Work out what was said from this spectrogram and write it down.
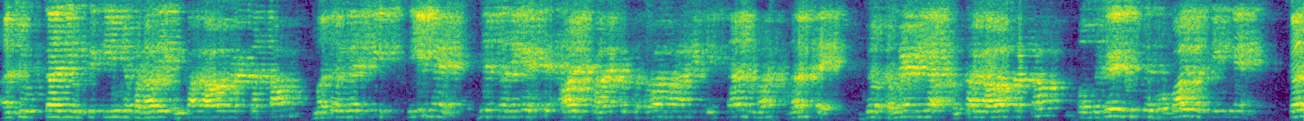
अंशु गुप्ता जी, उनकी टीम बता रही इनका आभार व्यक्त करता हूँ। मध्य प्रदेश की टीम ने जिस तरीके से आज कार्यक्रम को की से जो समय दिया, उनका आभार करता हूँ। और विशेष रूप से भोपाल की टीम ने कल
